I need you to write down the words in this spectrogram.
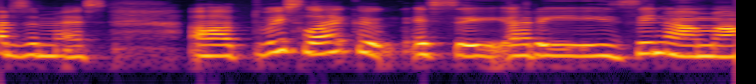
ārzemēs. Tu visu laiku esi arī zināmā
